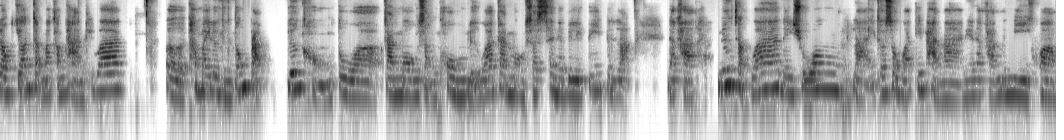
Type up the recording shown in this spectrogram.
เราย้อนกลับมาคำถามที่ว่าเอ่อทำไมเราถึงต้องปรับ เรื่องของตัวการมองสังคม หรือว่าการมอง sustainability เป็นหลักนะคะ เนื่องจากว่าในช่วงหลายทศวรรษที่ผ่านมาเนี่ยนะคะมันมีความ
